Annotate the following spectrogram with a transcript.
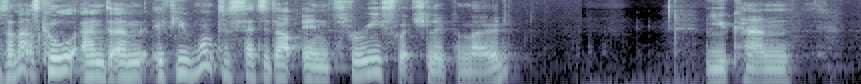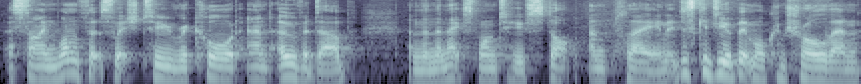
So that's cool. And um, if you want to set it up in three switch looper mode, you can assign one foot switch to record and overdub, and then the next one to stop and play. And it just gives you a bit more control then,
